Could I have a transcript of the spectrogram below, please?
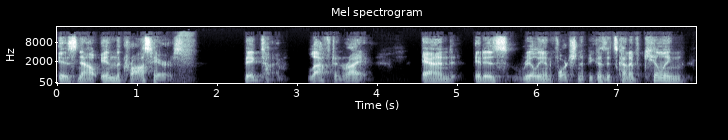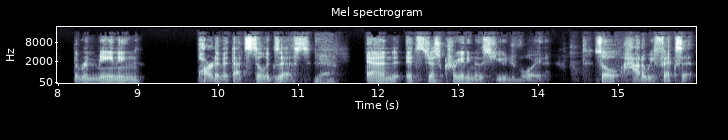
is now in the crosshairs big time, left and right. And it is really unfortunate because it's kind of killing the remaining part of it that still exists Yeah. and it's just creating this huge void. So how do we fix it?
